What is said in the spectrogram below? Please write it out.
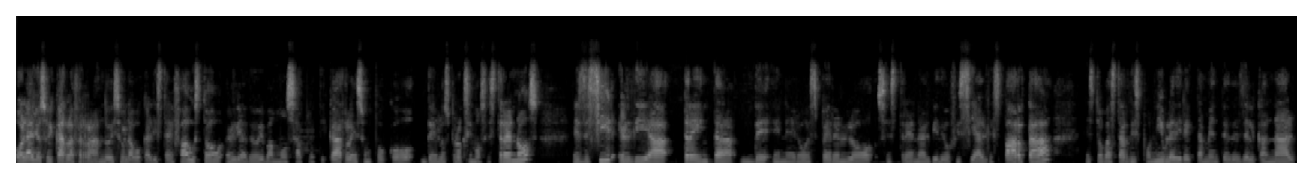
Hola, yo soy Carla Ferrando y soy la vocalista de Fausto. El día de hoy vamos a platicarles un poco de los próximos estrenos. Es decir, el día 30 de enero, espérenlo, se estrena el video oficial de Esparta. Esto va a estar disponible directamente desde el canal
